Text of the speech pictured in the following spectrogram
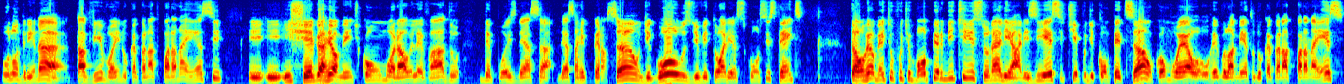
o Londrina está vivo aí no Campeonato Paranaense e, e, e, chega realmente com um moral elevado depois dessa, dessa recuperação de gols, de vitórias consistentes. Então, realmente, o futebol permite isso, né, Liares? E esse tipo de competição, como é o, o regulamento do Campeonato Paranaense,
